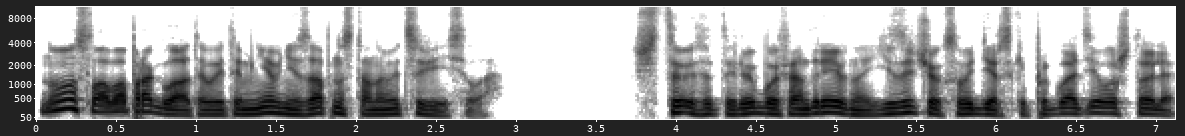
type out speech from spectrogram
но слова проглатывает, и мне внезапно становится весело. Что это ты, Любовь Андреевна, язычок свой дерзкий проглотила, что ли?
